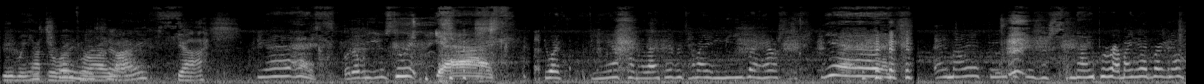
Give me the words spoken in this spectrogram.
Did we have to run for our lives? Yes. Yes. But are we used to it? Yes. Do I fear for my life every time I leave my house? Yes. Am I afraid that there's a sniper at my head right now?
